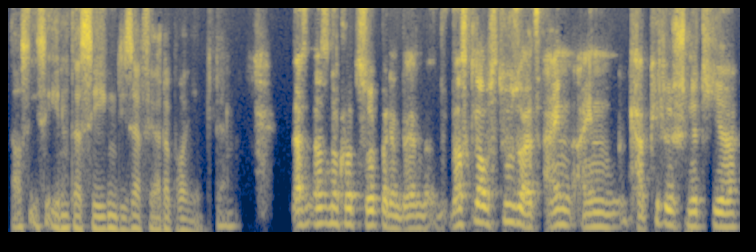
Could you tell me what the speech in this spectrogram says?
das ist eben der Segen dieser Förderprojekte. Lass, lass uns noch kurz zurück bei dem bleiben. Was glaubst du so als ein, ein Kapitelschnitt hier?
